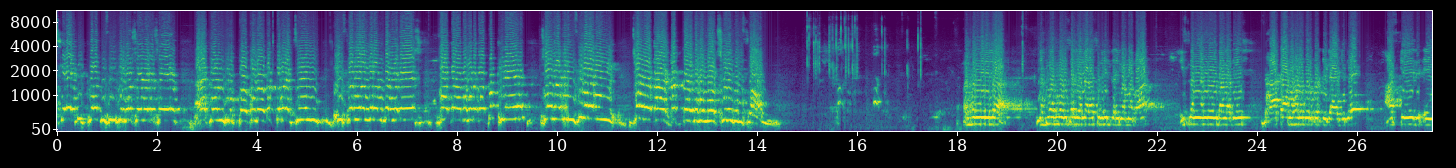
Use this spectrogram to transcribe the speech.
আজকে বিক্ষোভ মিছিল বসে বসে এখন গুরুত্বপূর্ণ বক্তব্য রাখছেন ইসলামী আন্দোলন বাংলাদেশ, ঢাকা মহানগর দক্ষিণের সভাপতি জনতা ডক্টর মোহাম্মদ শহীদুল ইসলাম। আলহামদুলিল্লাহ ইসলামী আন্দোলন বাংলাদেশ, ঢাকা মহানগর কর্তৃক আয়োজিত আজকের এই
